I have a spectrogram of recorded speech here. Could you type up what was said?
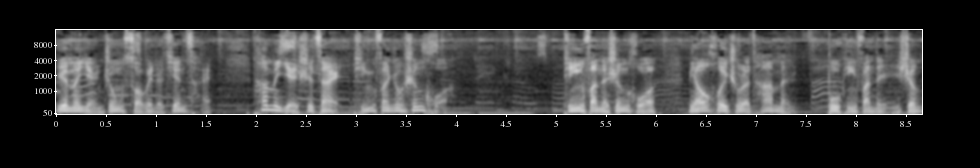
人们眼中所谓的天才，他们也是在平凡中生活。平凡的生活描绘出了他们不平凡的人生。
